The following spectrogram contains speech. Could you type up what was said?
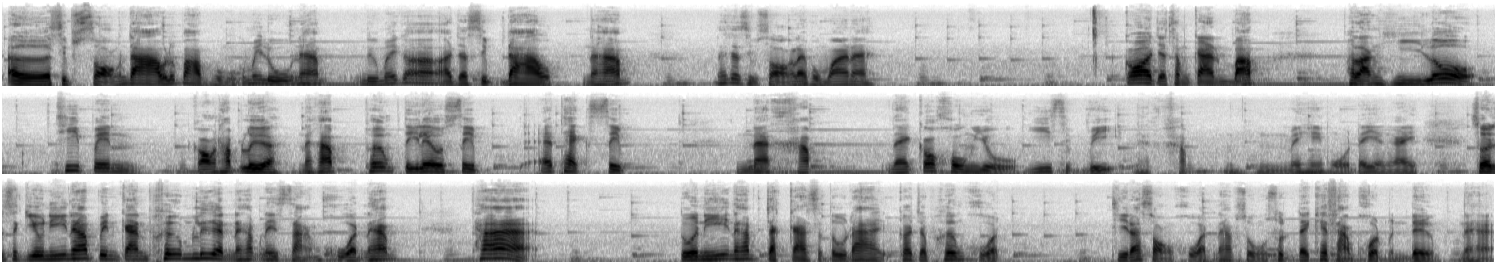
เอ่อ12 ดาวหรือเปล่าผมก็ไม่รู้นะครับ หรือไม่ก็อาจจะ 10 ดาวนะครับ น่าจะ 12 อะไรผมว่านะ ก็จะทำการบัฟพลังฮีโร่ ที่เป็นกองทัพเรือนะครับ เพิ่มตีเร็ว 10 Attack 10 นะครับและก็คงอยู่ 20 วินะครับ ไม่ให้โหดได้ยังไง ส่วนสกิลนี้นะครับเป็นการเพิ่มเลือดนะครับใน 3 ขวดนะครับ ถ้าตัวนี้นะครับจากการศัตรูได้ก็จะเพิ่มขวดทีละ 2 ขวดนะครับ สูงสุดได้แค่ 3 ขวดเหมือนเดิมนะฮะ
